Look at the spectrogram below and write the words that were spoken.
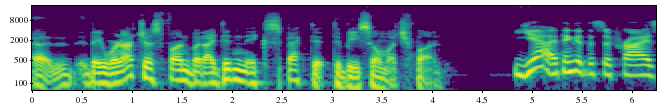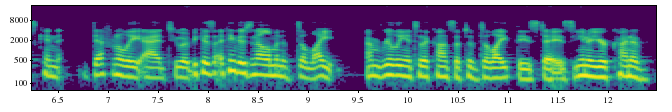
uh, they were not just fun, but I didn't expect it to be so much fun. Yeah, I think that the surprise can definitely add to it because I think there's an element of delight. I'm really into the concept of delight these days. You know, you're kind of,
